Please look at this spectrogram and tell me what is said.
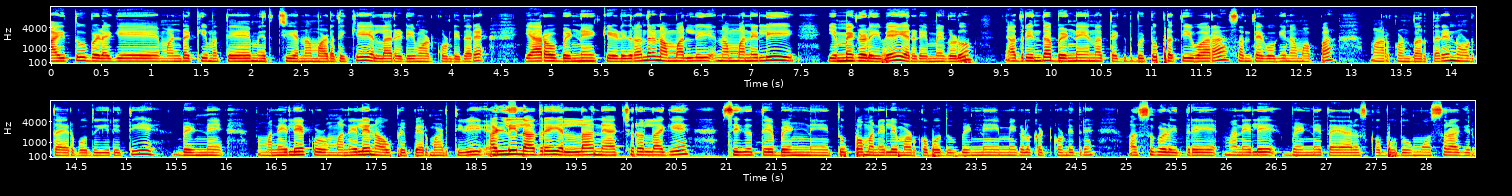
ಆಯಿತು, ಬೆಳಗ್ಗೆ ಮಂಡಕ್ಕಿ ಮತ್ತು ಮಿರ್ಚಿಯನ್ನು ಮಾಡೋದಕ್ಕೆ ಎಲ್ಲ ರೆಡಿ ಮಾಡ್ಕೊಂಡಿದ್ದಾರೆ. ಯಾರೋ ಬೆಣ್ಣೆ ಕೇಳಿದ್ರು, ಅಂದರೆ ನಮ್ಮಲ್ಲಿ, ನಮ್ಮ ಮನೇಲಿ ಎಮ್ಮೆಗಳಿವೆ ಎರಡು ಎಮ್ಮೆಗಳು. ಅದರಿಂದ ಬೆಣ್ಣೆಯನ್ನು ತೆಗೆದುಬಿಟ್ಟು ಪ್ರತಿ ವಾರ ಸಂತೆಗೆ ಹೋಗಿ ನಮ್ಮಪ್ಪ ಮಾರ್ಕೊಂಡು ಬರ್ತಾರೆ. ನೋಡ್ತಾ ಇರ್ಬೋದು ಈ ರೀತಿ ಬೆಣ್ಣೆ ಮನೇಲೇ ಕೊ, ಮನೇಲೇ ನಾವು ಪ್ರಿಪೇರ್ ಮಾಡ್ತೀವಿ. ಹಳ್ಳಿಲಾದರೆ ಎಲ್ಲ ನ್ಯಾಚುರಲ್ಲಾಗೇ ಸಿಗುತ್ತೆ ಬೆಣ್ಣೆ. ತುಪ್ಪ ಮನೇಲೇ ಮಾಡ್ಕೋಬೋದು. ಬೆಣ್ಣೆ ಎಮ್ಮೆಗಳು ಕಟ್ಕೊಂಡಿದ್ರೆ ಹಸುಗಳಿದ್ದರೆ ಮನೇಲೇ ಬೆಣ್ಣೆ ತಯಾರಿಸ್ಕೋಬೋದು. ಮೊಸರಾಗಿರ್ಬೋದು.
